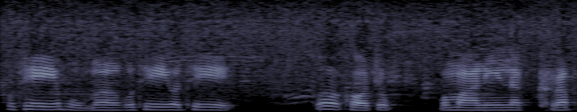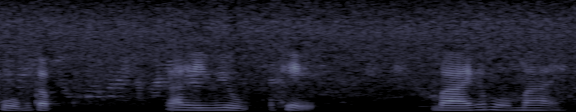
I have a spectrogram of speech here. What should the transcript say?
โคเทผมมาโคเทโคเท ก็ขอจบประมาณนี้นะครับผมกับการรีวิว โอเค บายครับผม บาย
